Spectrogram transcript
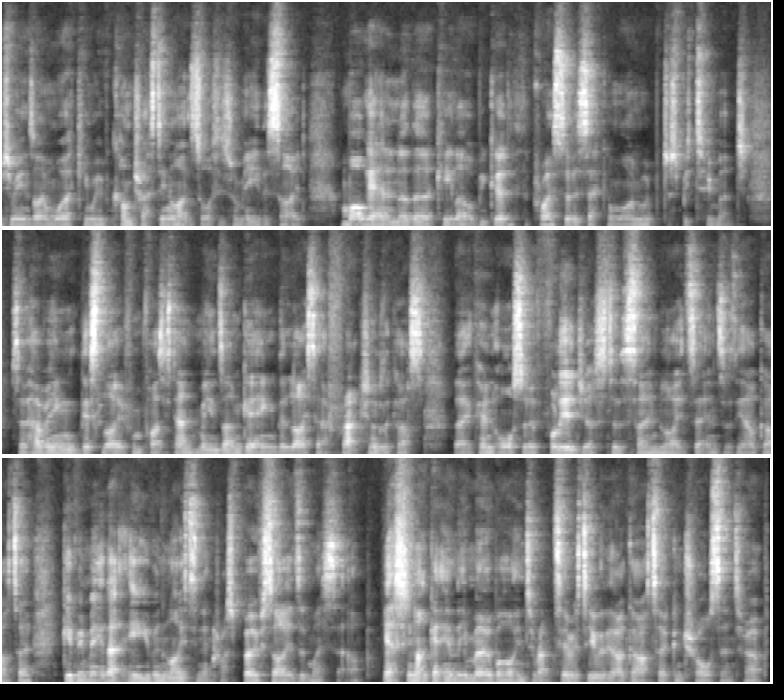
which means I'm working with contrasting light sources from either side. And while getting another key light would be good, the price of a second one would just be too much. So having this light from Fuzzy Fositan means I'm getting the light at a fraction of the cost that can also fully adjust to the same light settings as the Elgato, giving me that even lighting across both sides of my setup. Yes, you're not getting the mobile interactivity with the Elgato control center app,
